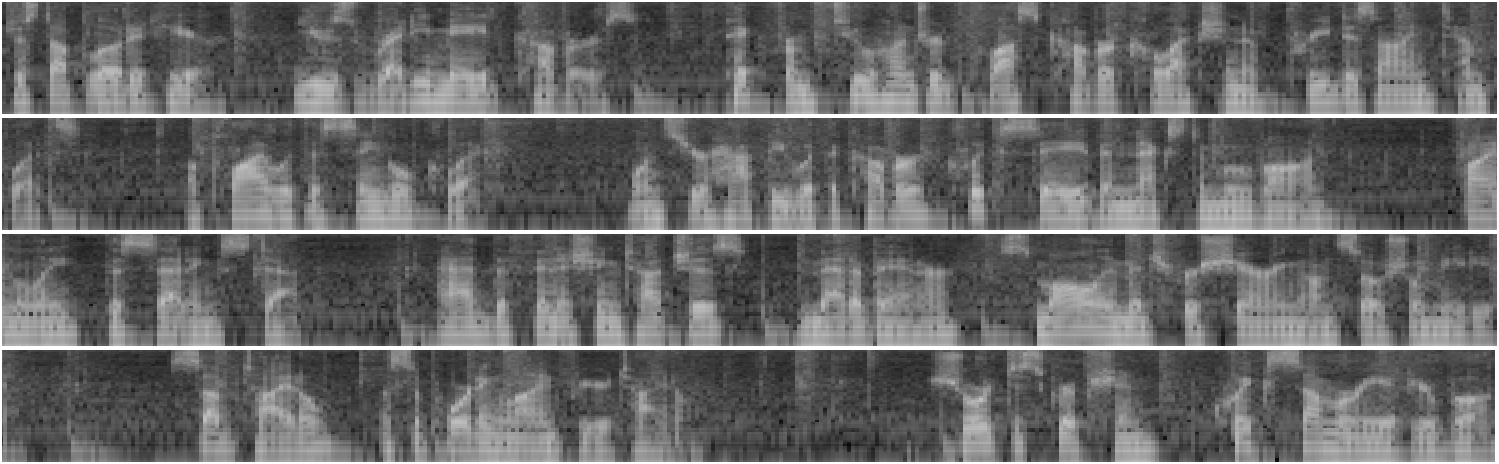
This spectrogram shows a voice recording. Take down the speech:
Just upload it here. Use ready-made covers. Pick from 200 plus cover collection of pre-designed templates. Apply with a single click. Once you're happy with the cover, click Save and Next to move on. Finally, the settings step. Add the finishing touches, meta banner, small image for sharing on social media. Subtitle, a supporting line for your title. Short description, quick summary of your book.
